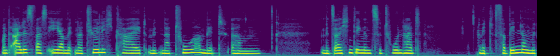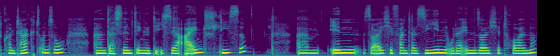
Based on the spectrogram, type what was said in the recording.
Und alles, was eher mit Natürlichkeit, mit Natur, mit, ähm, mit solchen Dingen zu tun hat, mit Verbindung, mit Kontakt und so. Ähm, das sind Dinge, die ich sehr einschließe ähm, in solche Fantasien oder in solche Träume,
